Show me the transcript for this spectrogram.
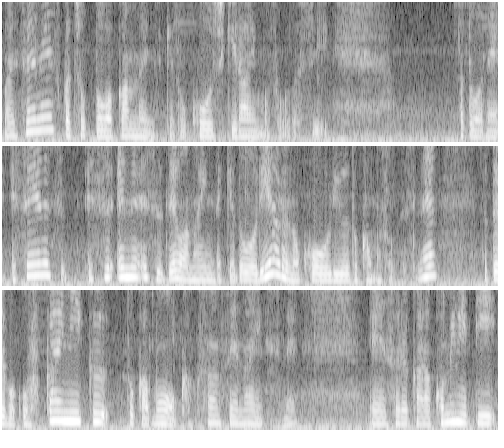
まあ、SNS かちょっとわかんないですけど公式 LINE もそうだしあとはね SNS, SNS ではないんだけどリアルの交流とかもそうですね。例えばオフ会に行くとかも拡散性ないですね、えー、それからコミュニティ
